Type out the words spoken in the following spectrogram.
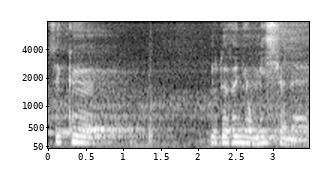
c'est que nous devenions missionnaires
